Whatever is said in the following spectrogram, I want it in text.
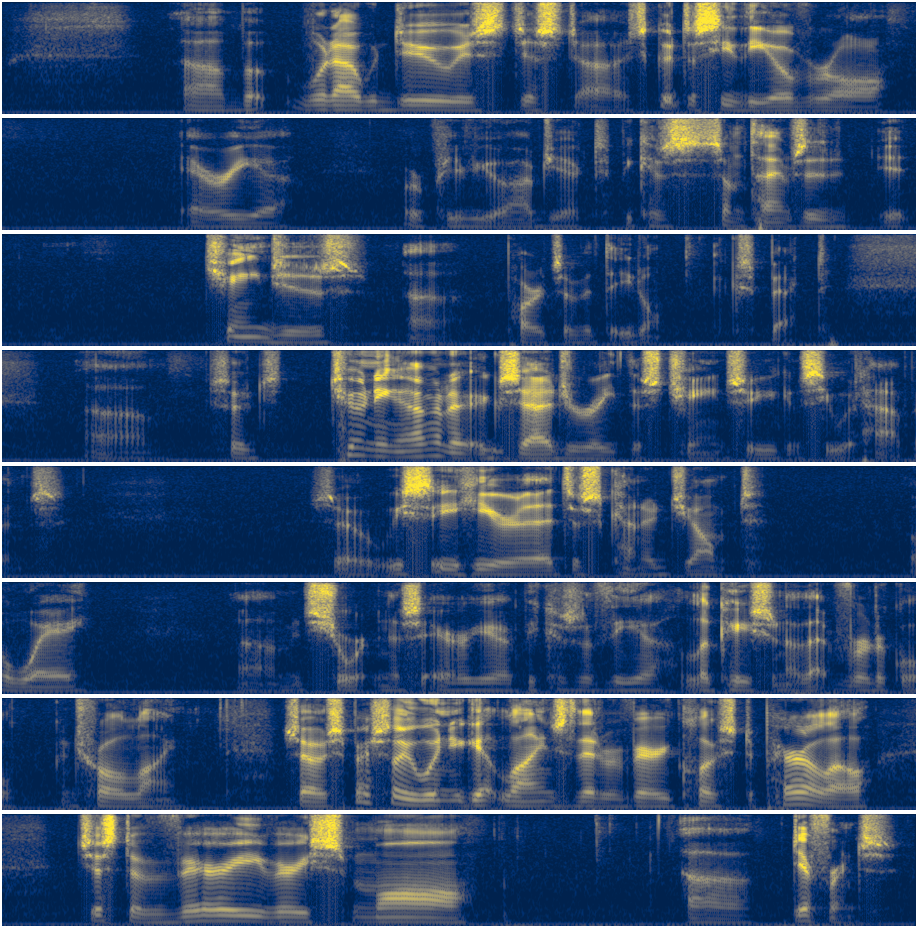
Uh, but what I would do is just, uh, it's good to see the overall area or preview object because sometimes it, it changes uh, parts of it that you don't expect. Um, so tuning, I'm going to exaggerate this change so you can see what happens. So we see here that just kind of jumped away. Um, it's short in this area because of the uh, location of that vertical control line. So especially when you get lines that are very close to parallel, just a very, very small uh, difference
